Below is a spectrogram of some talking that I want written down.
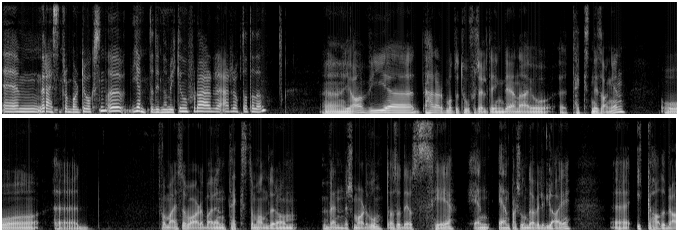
Reisen fra barn til voksen. Jentedynamikken, hvorfor da er dere opptatt av den? Eh, ja, vi eh, Her er det på en måte to forskjellige ting. Det ene er jo eh, teksten i sangen. Og for meg så var det bare en tekst som handler om venner som har det vondt. Altså det å se en, en person du er veldig glad i, ikke ha det bra.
